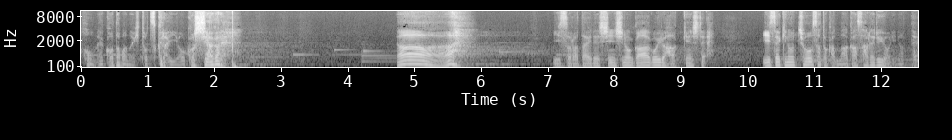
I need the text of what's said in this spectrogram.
褒め言葉の一つくらいよこしやがれ。ああ。イソラ隊で新種のガーゴイル発見して遺跡の調査とか任されるようになって。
